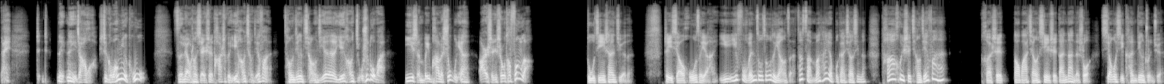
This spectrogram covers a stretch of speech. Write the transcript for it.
哎，这这那那家伙是个亡命徒，资料上显示他是个银行抢劫犯，曾经抢劫银行九十多万。”一审被判了十五年，二审时候他疯了。杜金山觉得这小胡子呀，一一副文绉绉的样子，他怎么他也不敢相信呢？他会是抢劫犯？可是刀疤强信誓旦旦的说，消息肯定准确。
